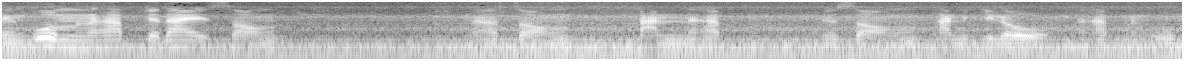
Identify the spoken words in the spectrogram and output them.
นึ่งอุ้มนะครับจะได้สองนะสองตันนะครับหรือสองพันกิโลนะครับหนึ่งอุ้ม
